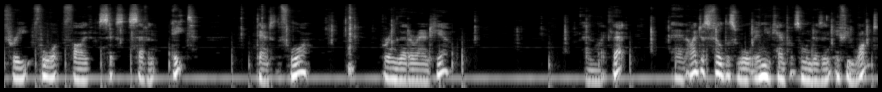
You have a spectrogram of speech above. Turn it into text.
3, 4, 5, 6, 7, 8. Down to the floor. Bring that around here. And like that. And I just filled this wall in. You can put some windows in if you want.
